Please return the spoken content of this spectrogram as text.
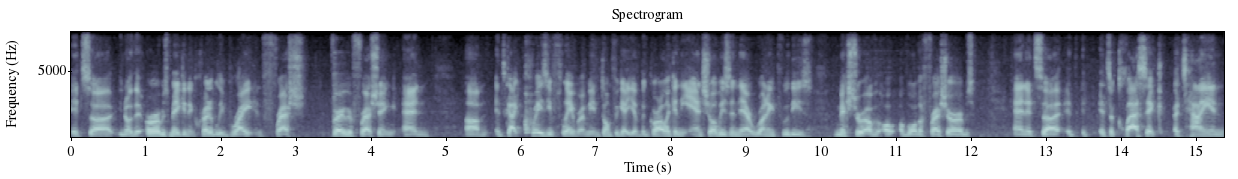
It's, uh, you know, the herbs make it incredibly bright and fresh, very refreshing, and um, it's got crazy flavor. I mean, don't forget, you have the garlic and the anchovies in there running through these mixture of, of, all the fresh herbs. And it's, uh, it, it, it's a classic Italian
